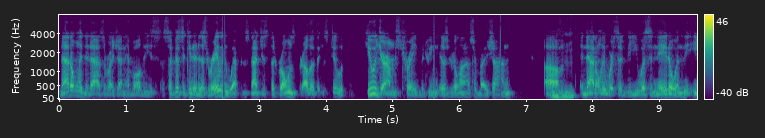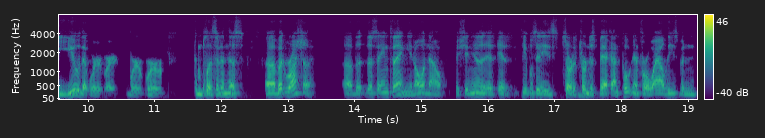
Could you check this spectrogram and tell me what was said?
not only did Azerbaijan have all these sophisticated Israeli weapons, not just the drones, but other things too. Huge arms trade between Israel and Azerbaijan. Um, mm-hmm. And not only was it the U.S. and NATO and the EU that were were were, were complicit in this, uh, but Russia, uh, the the same thing. You know, now Pashinyan is, is, people say he's sort of turned his back on Putin, and for a while he's been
